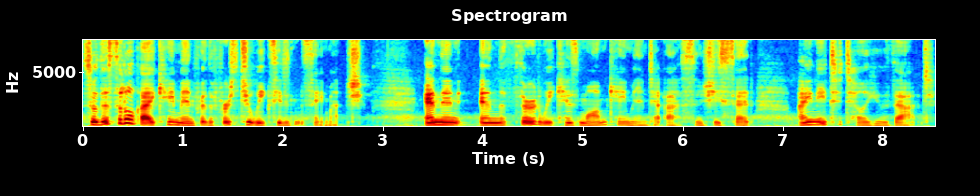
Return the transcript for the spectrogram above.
So this little guy came in for the first two weeks, he didn't say much. And then in the third week, his mom came in to us and she said, I need to tell you that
